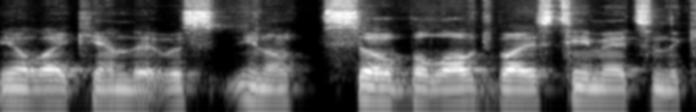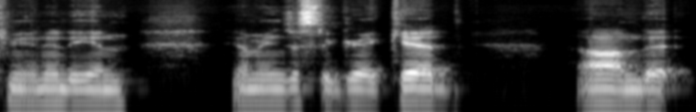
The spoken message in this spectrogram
you know like him that was you know so beloved by his teammates and the community and I mean, just a great kid um, that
